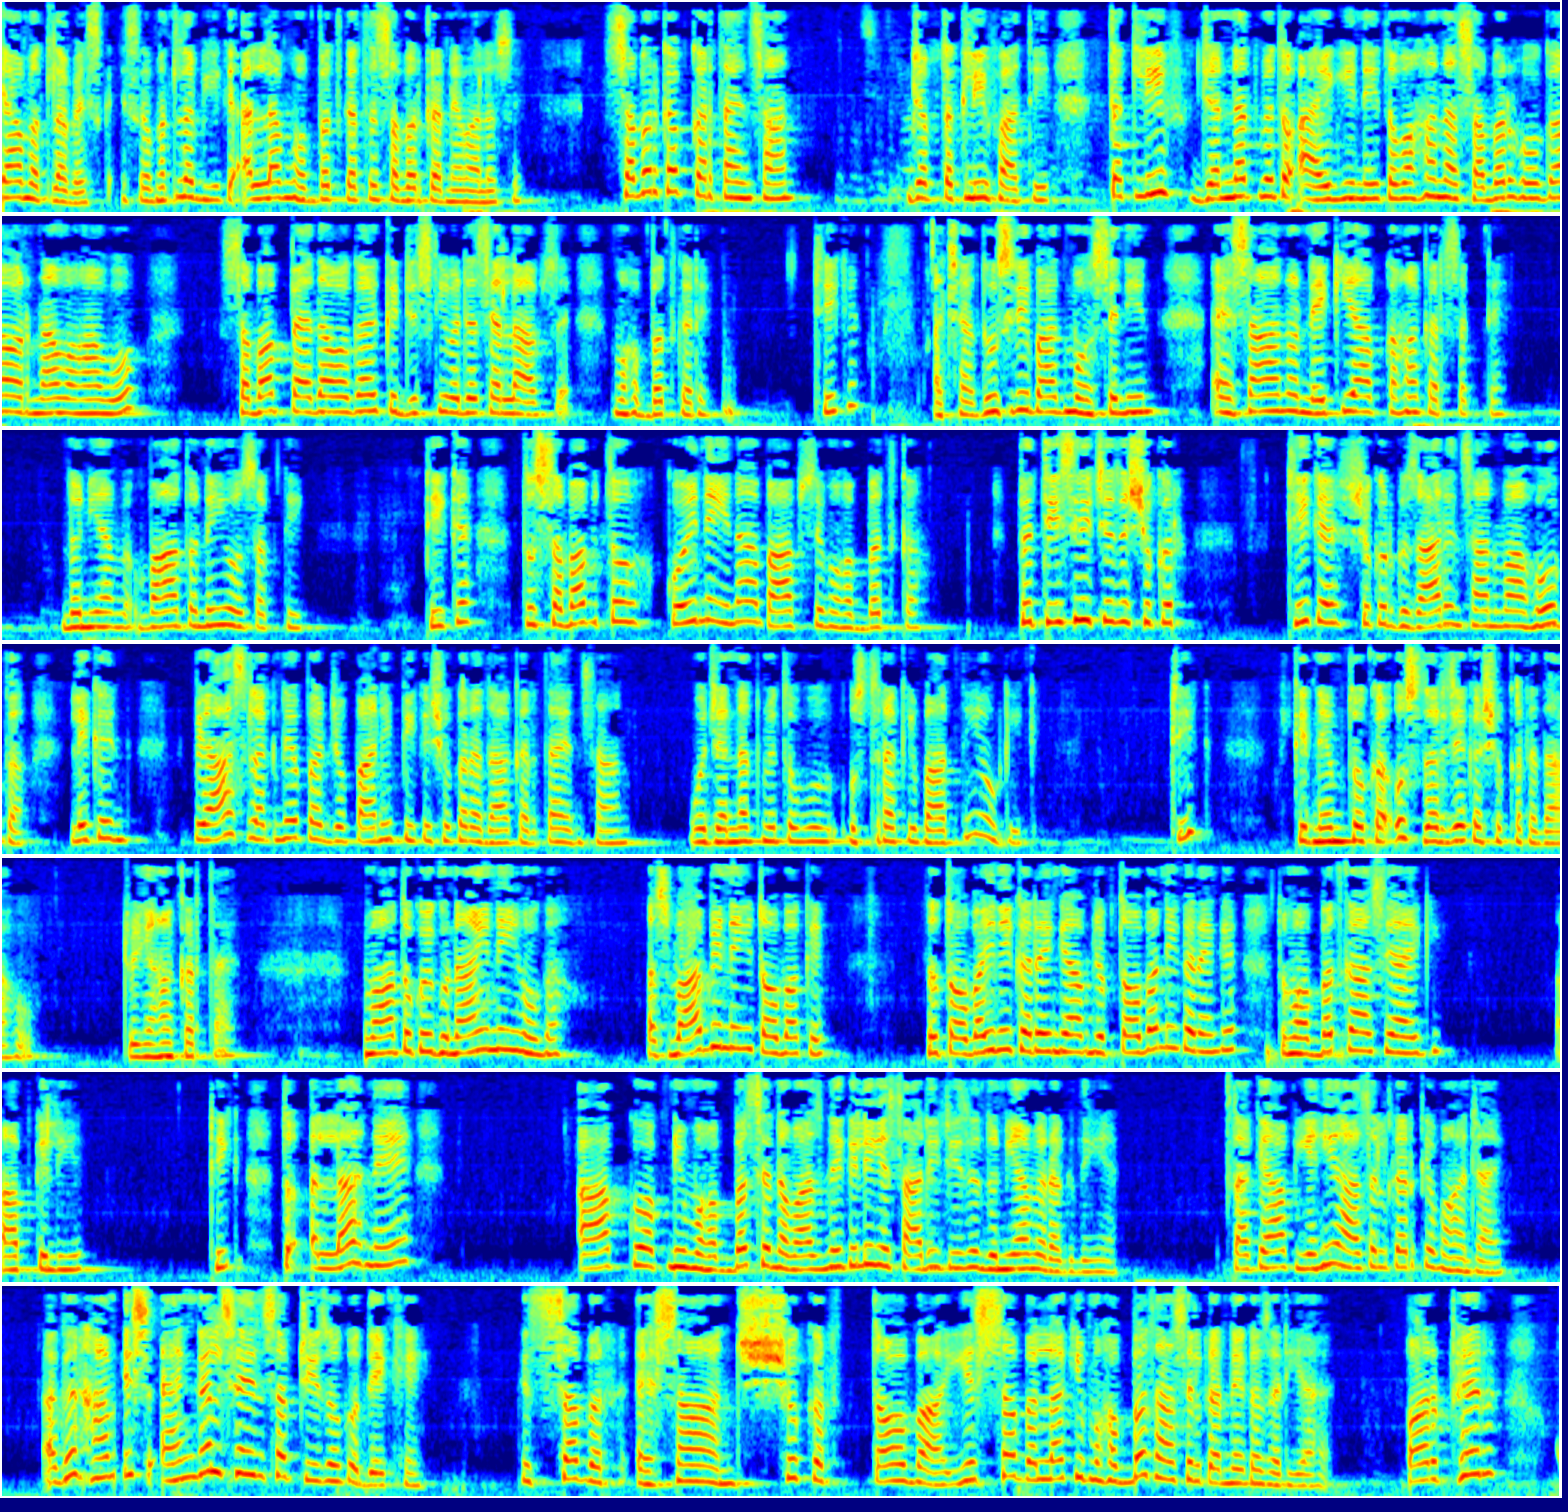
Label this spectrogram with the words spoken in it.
کیا مطلب ہے اس کا مطلب یہ کہ اللہ محبت کرتا صبر کرنے والوں سے صبر کب کرتا ہے انسان جب تکلیف آتی تکلیف جنت میں تو آئے گی نہیں تو وہاں نہ صبر ہوگا اور نہ وہاں وہ سبب پیدا ہوگا کہ جس کی وجہ سے اللہ آپ سے محبت کرے ٹھیک ہے اچھا دوسری بات محسنین احسان اور نیکی آپ کہاں کر سکتے ہیں دنیا میں وہاں تو نہیں ہو سکتی ٹھیک ہے تو سبب تو کوئی نہیں نا آپ سے محبت کا پھر تیسری چیز ہے شکر ٹھیک ہے شکر گزار انسان وہاں ہوگا لیکن پیاس لگنے پر جو پانی پی کے شکر ادا کرتا ہے انسان وہ جنت میں تو وہ اس طرح کی بات نہیں ہوگی ٹھیک کہ نعمتوں کا اس درجے کا شکر ادا ہو جو یہاں کرتا ہے وہاں تو کوئی گناہ ہی نہیں ہوگا اسباب ہی نہیں توبہ کے تو توبہ ہی نہیں کریں گے آپ جب توبہ نہیں کریں گے تو محبت کہاں سے آئے گی آپ کے لیے ٹھیک تو اللہ نے آپ کو اپنی محبت سے نوازنے کے لیے یہ ساری چیزیں دنیا میں رکھ دی ہیں تاکہ آپ یہی حاصل کر کے وہاں جائیں اگر ہم اس اینگل سے ان سب چیزوں کو دیکھیں صبر احسان شکر توبہ یہ سب اللہ کی محبت حاصل کرنے کا ذریعہ ہے اور پھر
